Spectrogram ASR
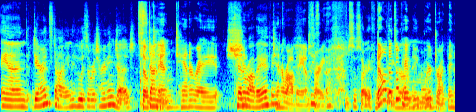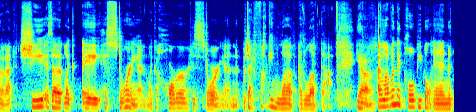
and Darren Stein, who is a returning judge. So stunning. Tan- Tanare. Tanarave, I think. Tanarave, I'm Please- sorry. I'm so sorry for No, that's okay. We, we're wrong. drunk. They know that. She is a like a historian, like a horror historian, which I fucking love. I love that. Yeah. I love when they pull people in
